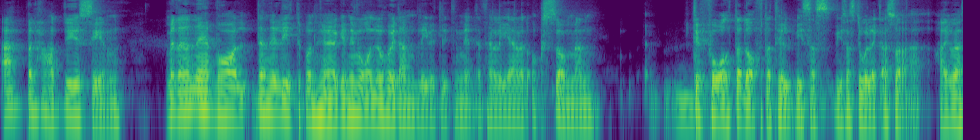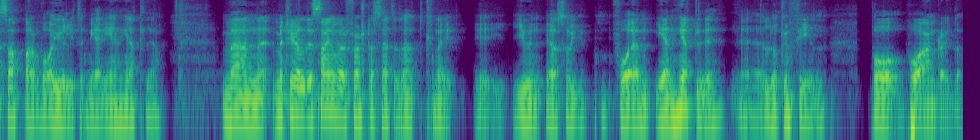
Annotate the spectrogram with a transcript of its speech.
Apple hade ju sin men den är, var, den är lite på en högre nivå. Nu har ju den blivit lite mer detaljerad också, men defaultade ofta till vissa, vissa storlekar. Så iOS-appar var ju lite mer enhetliga. Men Material Design var det första sättet att kunna alltså, få en enhetlig eh, look and feel på, på Android. Då,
